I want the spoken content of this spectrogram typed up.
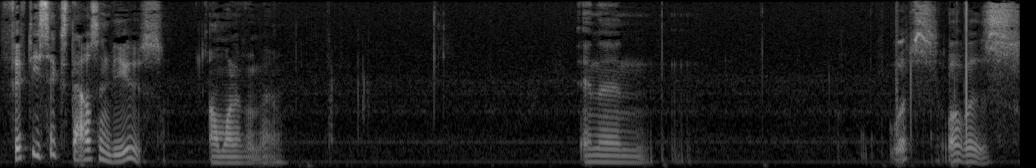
56,000 views on one of them, though. And then, whoops, what was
